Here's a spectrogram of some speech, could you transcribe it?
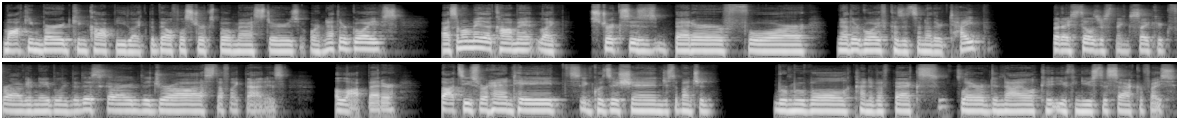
Mockingbird can copy like the Baleful Strix Bowmasters or Nethergoyfs. Uh, someone made a comment like Strix is better for Nethergoyf because it's another type, but I still just think Psychic Frog enabling the discard, the draw, stuff like that is a lot better. Thoughtseize for hand hates, Inquisition, just a bunch of removal kind of effects. Flare of Denial you can use to sacrifice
